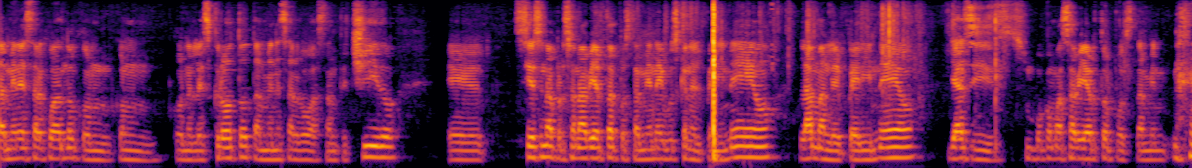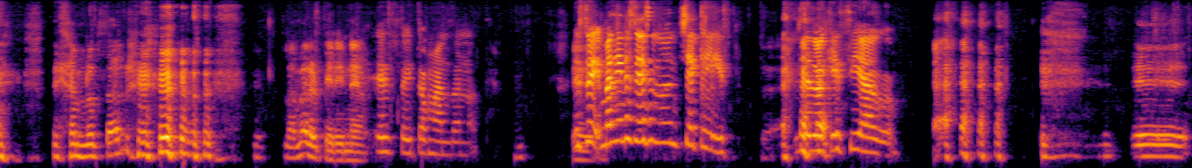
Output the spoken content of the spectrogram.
también estar jugando con, el escroto también es algo bastante chido. Eh, si es una persona abierta, pues también ahí busquen el perineo, lámanle el perineo. Ya si es un poco más abierto, pues también dejan notar. Lamer el perineo. Estoy tomando nota. Estoy, eh. más bien estoy haciendo un checklist de lo que sí hago. Eh,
